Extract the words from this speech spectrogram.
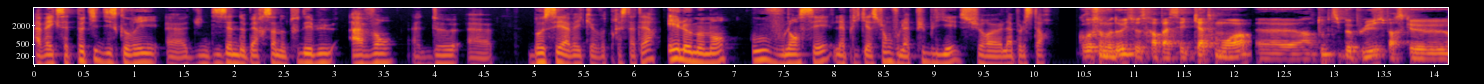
avec cette petite discovery d'une dizaine de personnes au tout début avant de bosser avec votre prestataire et le moment où vous lancez l'application, vous la publiez sur euh, l'Apple Store Grosso modo, il se sera passé quatre mois, euh, un tout petit peu plus, parce que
